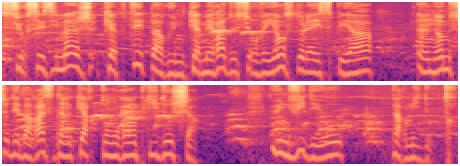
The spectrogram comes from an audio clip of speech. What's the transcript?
Sur ces images captées par une caméra de surveillance de la SPA, un homme se débarrasse d'un carton rempli de chats. Une vidéo parmi d'autres.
